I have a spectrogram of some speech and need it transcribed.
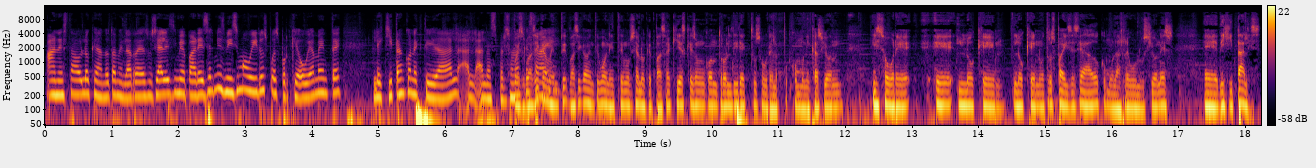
han estado bloqueando también las redes sociales y me parece el mismísimo virus pues porque obviamente le quitan conectividad a, a la- a las personas Pues que están ahí. básicamente, básicamente, Juanita y Murcia, lo que pasa aquí es que es un control directo sobre la comunicación y sobre eh, lo que lo que en otros países se ha dado como las revoluciones eh, digitales.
